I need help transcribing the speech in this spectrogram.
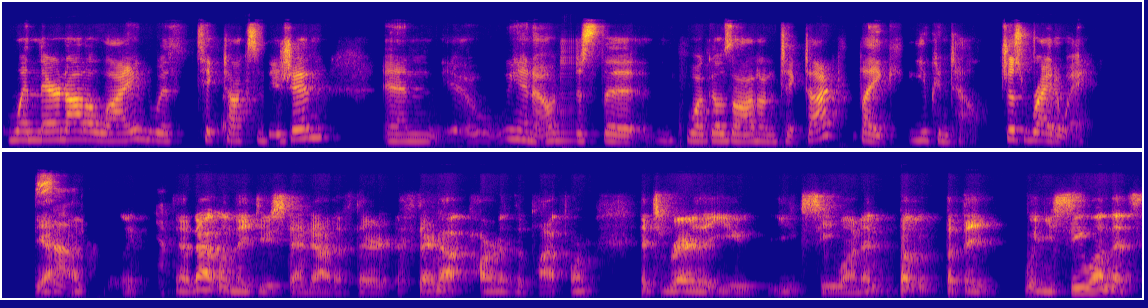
when they're not aligned with TikTok's vision and you know just the what goes on on TikTok, like you can tell just right away. Yeah, so, absolutely. Yeah. that one they do stand out. If they're if they're not part of the platform, it's rare that you you see one. And but but they when you see one that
